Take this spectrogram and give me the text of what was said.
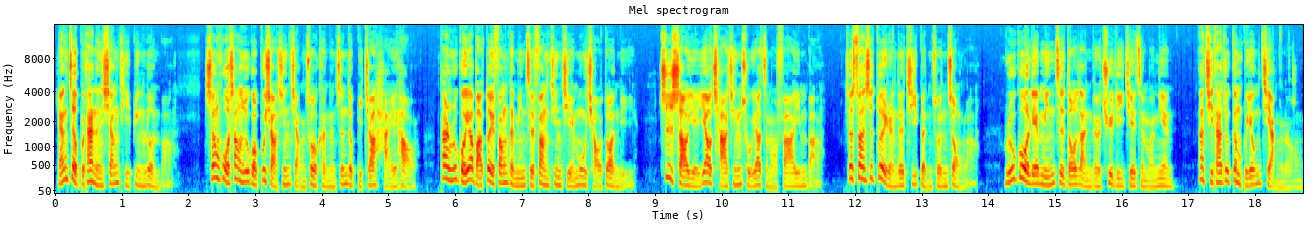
两者不太能相提并论吧。生活上如果不小心讲错，可能真的比较还好，但如果要把对方的名字放进节目桥段里，至少也要查清楚要怎么发音吧，这算是对人的基本尊重了。如果连名字都懒得去理解怎么念，那其他就更不用讲了哦。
